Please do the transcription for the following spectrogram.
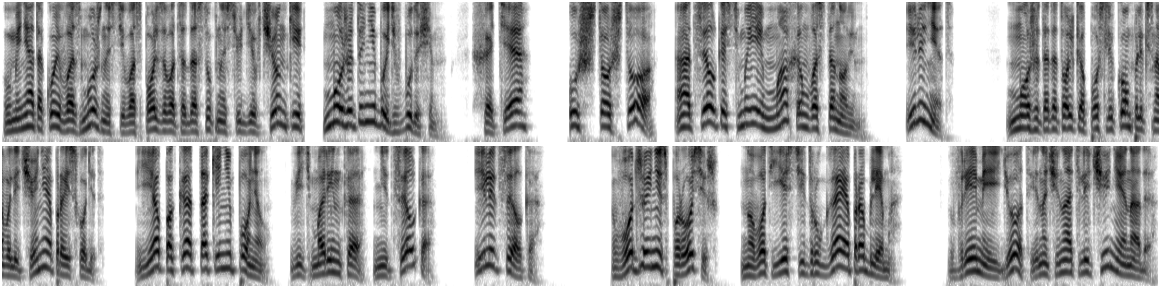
у меня такой возможности воспользоваться доступностью девчонки может и не быть в будущем. Хотя, уж что-что, а целкость мы ей махом восстановим. Или нет? Может, это только после комплексного лечения происходит? Я пока так и не понял, ведь Маринка не целка или целка? Вот же и не спросишь, но вот есть и другая проблема. Время идет, и начинать лечение надо,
